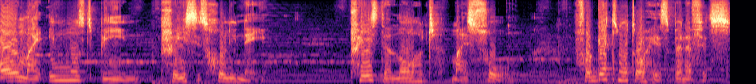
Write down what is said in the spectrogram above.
All my inmost being, praise his holy name. Praise the Lord, my soul. Forget not all his benefits,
